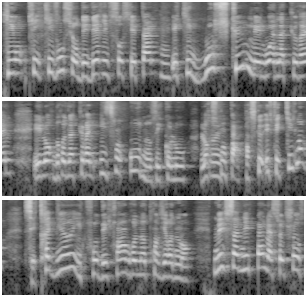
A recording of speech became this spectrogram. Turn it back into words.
qui, ont, qui, qui vont sur des dérives sociétales et qui bousculent les lois naturelles et l'ordre naturel. Ils sont où nos écolos lorsqu'on parle? Parce qu'effectivement, c'est très bien, il faut défendre notre environnement. Mais ça n'est pas la seule chose.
